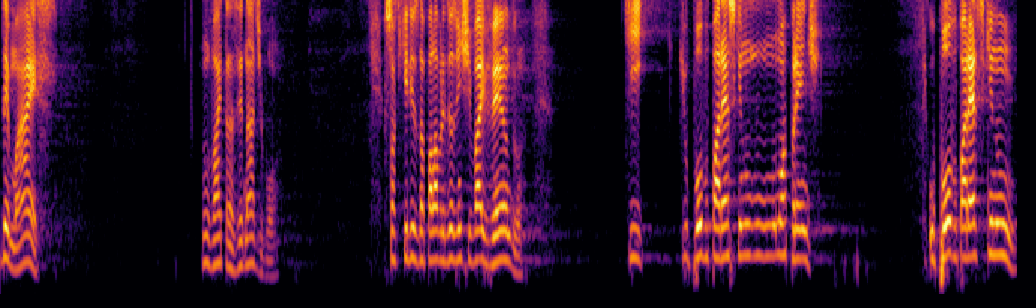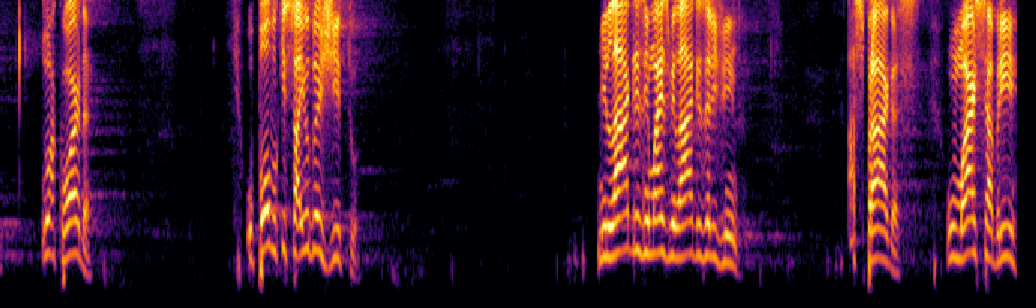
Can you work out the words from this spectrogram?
Demais não vai trazer nada de bom. Só que, queridos, na palavra de Deus a gente vai vendo que, que o povo parece que não, não aprende. O povo parece que não, não acorda. O povo que saiu do Egito, milagres e mais milagres ele vindo, as pragas, o mar se abrir,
